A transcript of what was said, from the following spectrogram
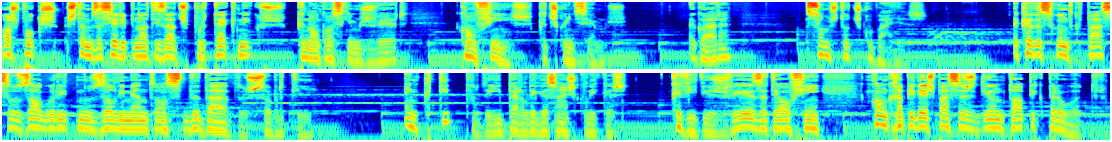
Aos poucos, estamos a ser hipnotizados por técnicos que não conseguimos ver, com fins que desconhecemos. Agora, somos todos cobaias. A cada segundo que passa, os algoritmos alimentam-se de dados sobre ti. Em que tipo de hiperligações clicas? Que vídeos vês até ao fim? Com que rapidez passas de um tópico para outro?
